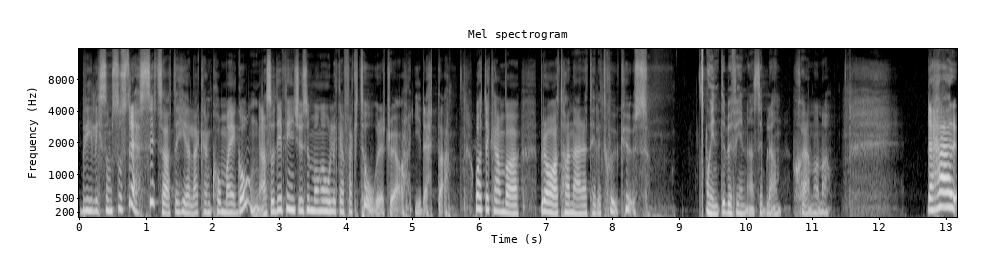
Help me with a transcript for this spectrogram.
blir liksom så stressigt så att det hela kan komma igång. Alltså det finns ju så många olika faktorer tror jag i detta. Och att det kan vara bra att ha nära till ett sjukhus och inte befinna sig bland stjärnorna. Det här,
